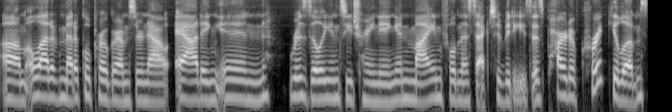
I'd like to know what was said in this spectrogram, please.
Um, a lot of medical programs are now adding in resiliency training and mindfulness activities as part of curriculums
